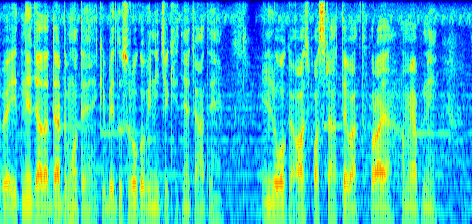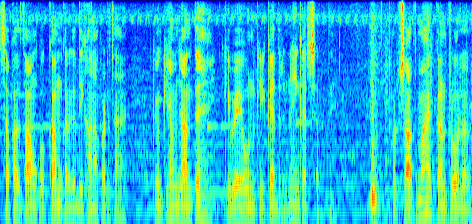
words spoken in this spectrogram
वे इतने ज़्यादा दर्द में होते हैं कि वे दूसरों को भी नीचे खींचना चाहते हैं। इन लोगों के आसपास रहते वक्त प्रायः हमें अपनी सफलताओं को कम करके दिखाना पड़ता है, क्योंकि हम जानते हैं कि वे उनकी कद्र नहीं कर सकते। और सातवा है कंट्रोलर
